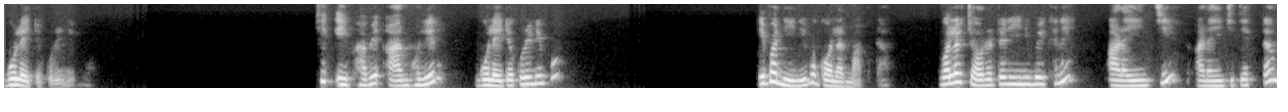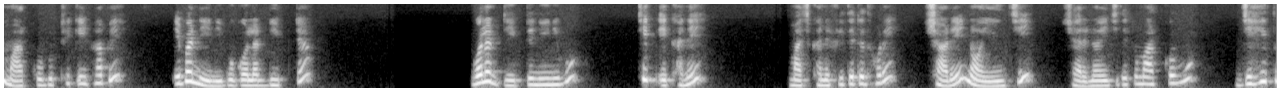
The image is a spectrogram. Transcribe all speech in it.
গোলাইটা করে নেব। ঠিক এইভাবে আর্ম হোলের গোলাইটা করে নেব। এবার নিয়ে নিব গলার মাপটা। গলার চওড়াটা নিয়ে নিব এখানে আড়াই ইঞ্চি। আড়াই ইঞ্চিতে একটা মার্ক করব ঠিক এইভাবে। এবার নিয়ে নিব গলার ডিপটা। গলার ডিপটা নিয়ে নিব। ঠিক এখানে মাঝখানে ফিতেটা ধরে সাড়ে নয় ইঞ্চি, সাড়ে নয় ইঞ্চিতে একটু মার্ক করব। যেহেতু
